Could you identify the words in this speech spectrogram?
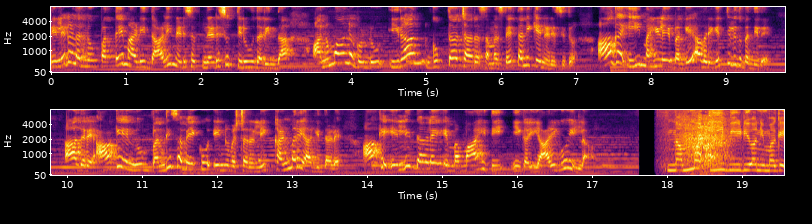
ನೆಲೆಗಳನ್ನು ಪತ್ತೆ ಮಾಡಿ ದಾಳಿ ನಡೆಸು ನಡೆಸುತ್ತಿರುವುದರಿಂದ ಅನುಮಾನಗೊಂಡು ಇರಾನ್ ಗುಪ್ತಚಾರ ಸಂಸ್ಥೆ ತನಿಖೆ ನಡೆಸಿತು. ಆಗ ಈ ಮಹಿಳೆ ಬಗ್ಗೆ ಅವರಿಗೆ ತಿಳಿದು ಬಂದಿದೆ. ಆದರೆ ಆಕೆಯನ್ನು ಬಂಧಿಸಬೇಕು ಎನ್ನುವಷ್ಟರಲ್ಲಿ ಕಣ್ಮರೆಯಾಗಿದ್ದಾಳೆ. ಆಕೆ ಎಲ್ಲಿದ್ದಾಳೆ ಎಂಬ ಮಾಹಿತಿ ಈಗ ಯಾರಿಗೂ ಇಲ್ಲ. ನಮ್ಮ ಈ ವಿಡಿಯೋ ನಿಮಗೆ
